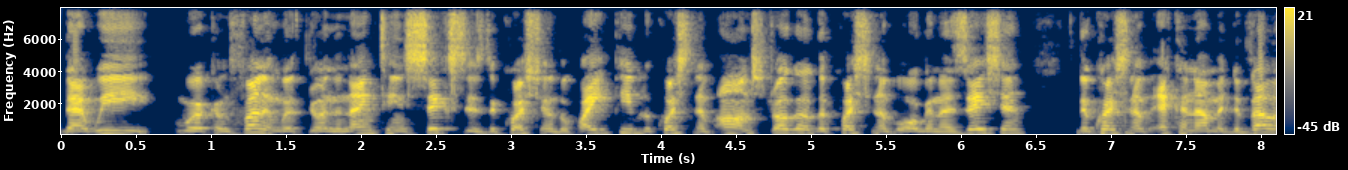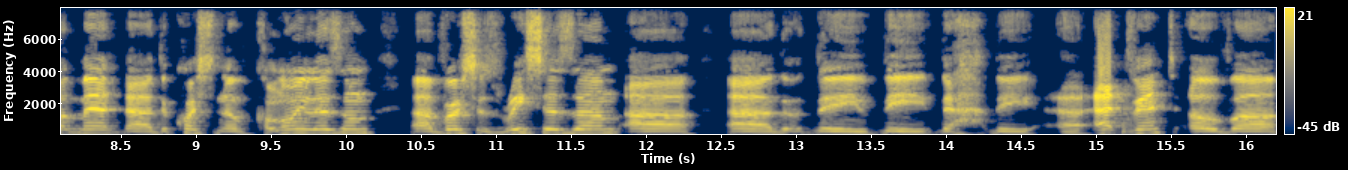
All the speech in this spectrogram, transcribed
that we were confronted with during the 1960s the question of the white people, the question of armed struggle, the question of organization, the question of economic development, uh, the question of colonialism uh, versus racism, uh, uh the, the, the, the, uh, advent of uh,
